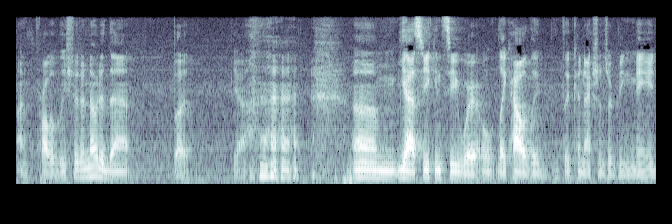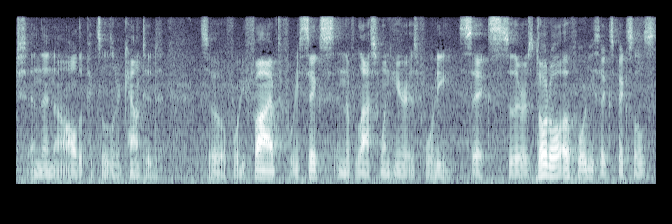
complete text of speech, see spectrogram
I probably should have noted that, but yeah. um, yeah, so you can see where, oh, like how the, the connections are being made, and then uh, all the pixels are counted. So 45 to 46, and the last one here is 46. So there is a total of 46 pixels.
